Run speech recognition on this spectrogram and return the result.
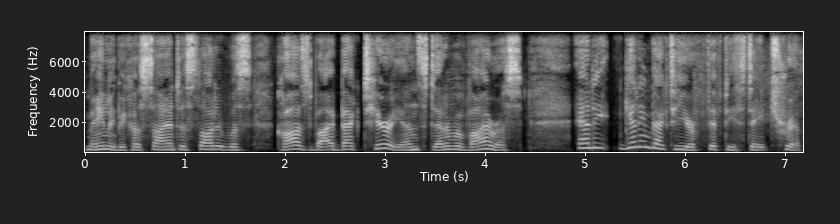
mainly because scientists thought it was caused by bacteria instead of a virus. Andy, getting back to your 50 state trip,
